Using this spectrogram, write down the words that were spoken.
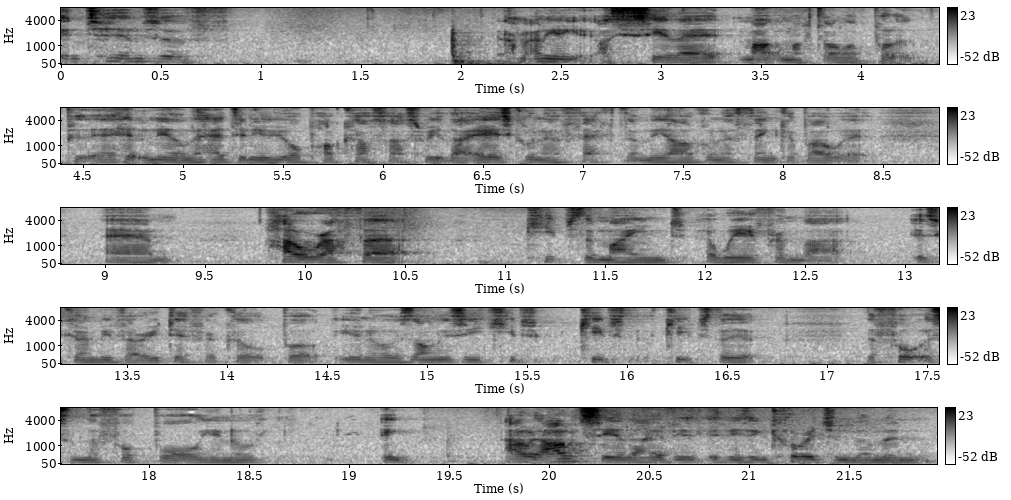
in terms of, I mean, as you say there, Malcolm McDonald put, put hit the nail on the head, in your podcast last week? That is going to affect them. They are going to think about it. Um, how Rafa keeps the mind away from that is going to be very difficult. But you know, as long as he keeps keeps keeps the the focus on the football, you know, I, I would say that if, he, if he's encouraging them and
